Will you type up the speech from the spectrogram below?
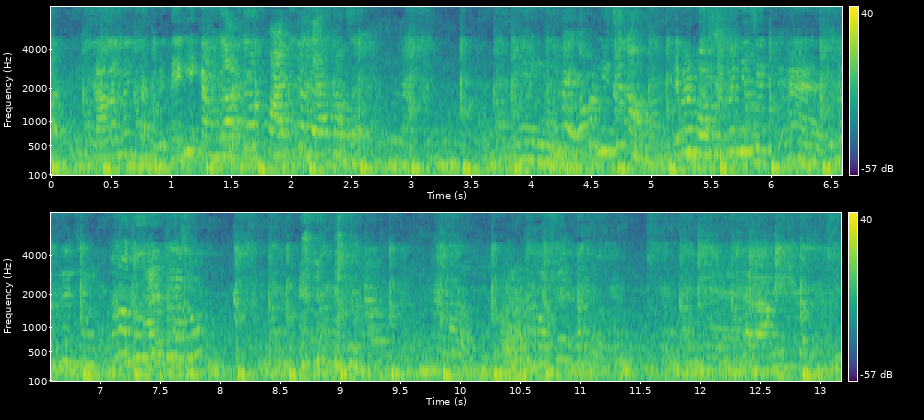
থাকবে জ্বালানোই থাকবে দেখি কেমন দাঁড়া, আমি এবার বসি।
